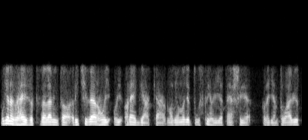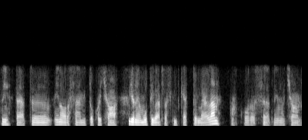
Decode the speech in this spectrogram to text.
ugyanez a helyzet vele, mint a Ricsivel, hogy, hogy a reggel kell nagyon nagyot úszni, hogy egyet esélye legyen tovább jutni. Tehát én arra számítok, hogyha ugyanolyan motivált lesz, mint kettő mellen, akkor azt szeretném, hogyha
